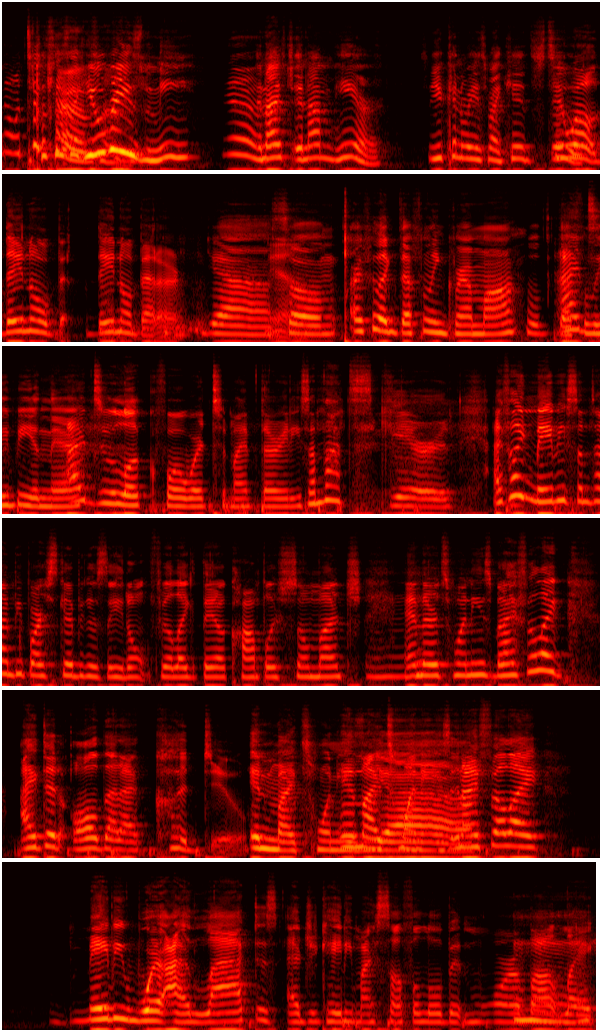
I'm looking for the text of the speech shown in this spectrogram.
know, take care like, of you raised me, Yeah, and I and I'm here, so you can raise my kids too. they well, they know they know better. Yeah, Yeah. So I feel like definitely grandma will definitely be in there. I do look forward to my 30s. I'm not scared. I feel like maybe sometimes people are scared because they don't feel like they accomplished so much Mm-hmm. in their 20s, but I feel like I did all that I could do in my twenties. in my yeah. 20s. And I feel like maybe where I lacked is educating myself a little bit more about Mhm. like,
